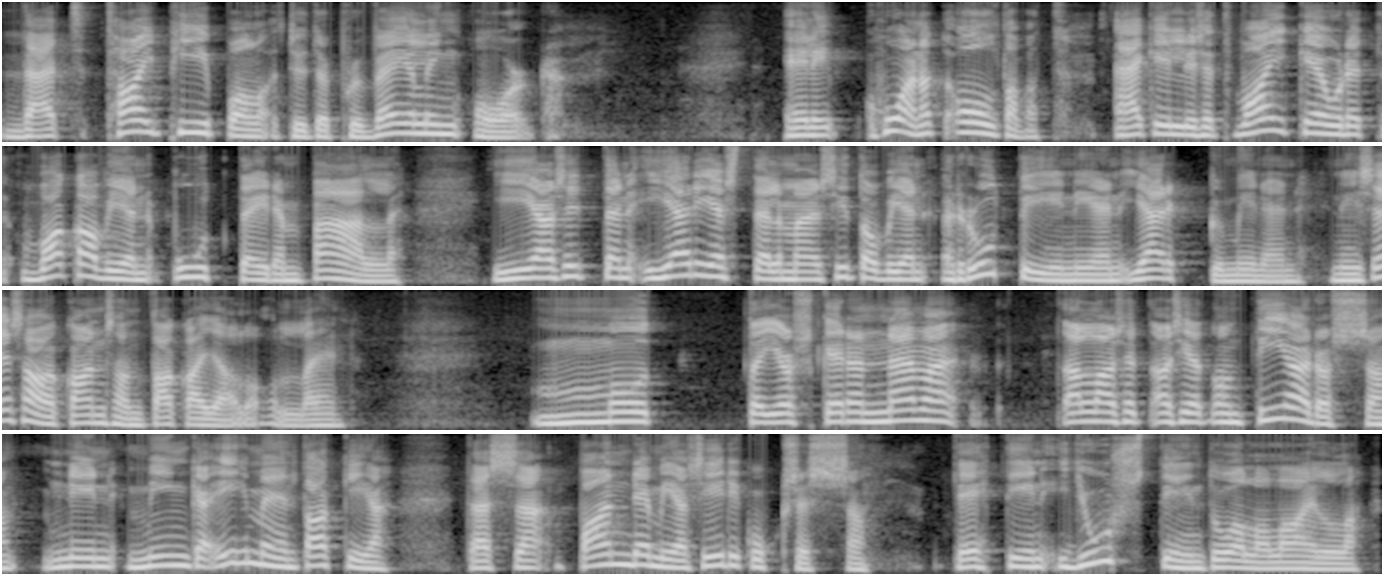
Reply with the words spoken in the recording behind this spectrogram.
that tie people to the prevailing order. Eli huonot oltavat, äkilliset vaikeudet vakavien puutteiden päälle ja sitten järjestelmään sitovien rutiinien järkkyminen, niin se saa kansan takajalolleen. Mutta jos kerran nämä tällaiset asiat on tiedossa, niin minkä ihmeen takia tässä pandemiasirkuksessa tehtiin justiin tuolla lailla –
